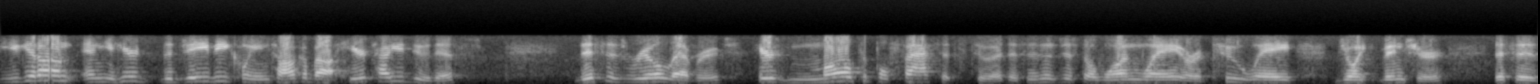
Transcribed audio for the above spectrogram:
you get on and you hear the JV queen talk about here's how you do this. This is real leverage. Here's multiple facets to it. This isn't just a one way or a two way joint venture. This is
